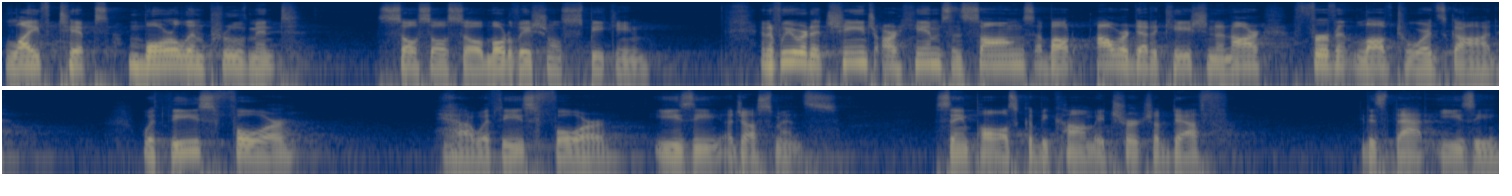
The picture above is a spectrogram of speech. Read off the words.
life tips, moral improvement, so, so, so, motivational speaking. And if we were to change our hymns and songs about our dedication and our fervent love towards God, with these four, yeah, with these four easy adjustments, St. Paul's could become a church of death. It is that easy.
